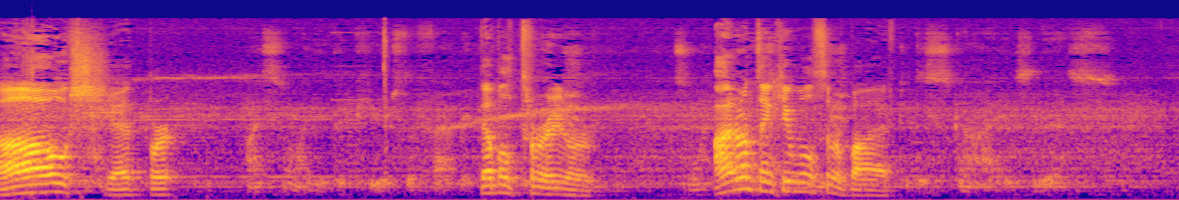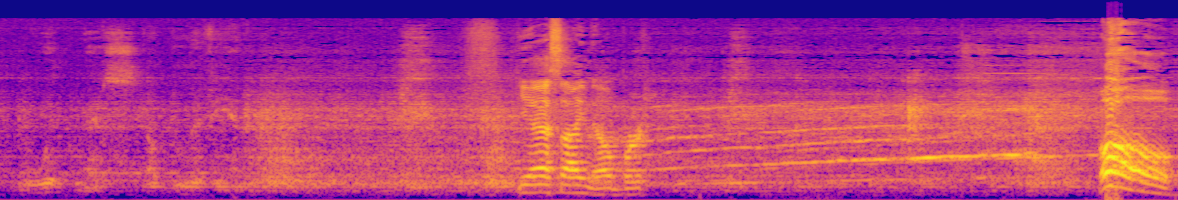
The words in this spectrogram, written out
Oh shit, Bert. I saw you could pierce the fabric. Double trigger. So I don't think he will survive. To disguise this. Witness oblivion. Yes, I know, Bert. Oh!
